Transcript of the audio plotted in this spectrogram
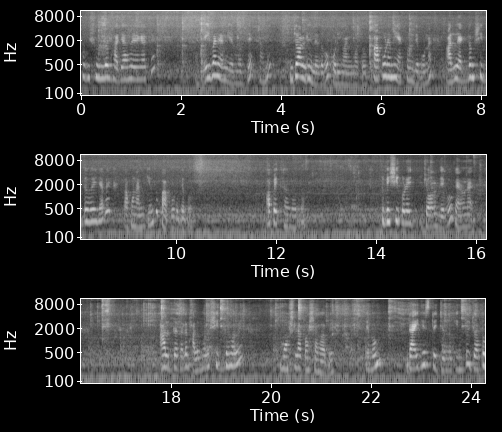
খুবই সুন্দর ভাজা হয়ে গেছে। এইবারে আমি এর মধ্যে আমি জল ঢেলে দেবো পরিমাণ মতো। পাঁপড় আমি এখন দেব না। আলু একদম সিদ্ধ হয়ে যাবে, তখন আমি কিন্তু পাঁপড় দেব। অপেক্ষা করব। একটু বেশি করে জল দেব, কেননা আলুটা তাহলে ভালোভাবে সিদ্ধ হবে, মশলা কষা হবে। এবং ডাইজেস্টের জন্য কিন্তু যত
